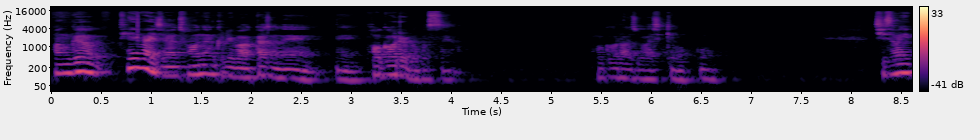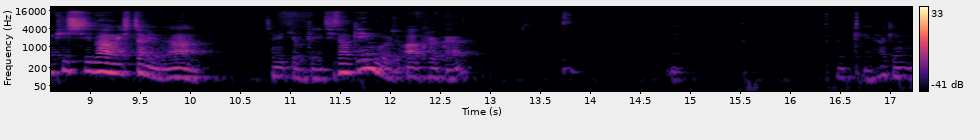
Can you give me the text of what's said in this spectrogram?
방금 TMI지만 저는 그리고 아까 전에 네, 버거를 먹었어요. 버거를 아주 맛있게 먹고 지성이 PC방 시점이구나. 재밌게 볼게. 지성 게임 보여줘. 아 그럴까요? 네. 이렇게 하긴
